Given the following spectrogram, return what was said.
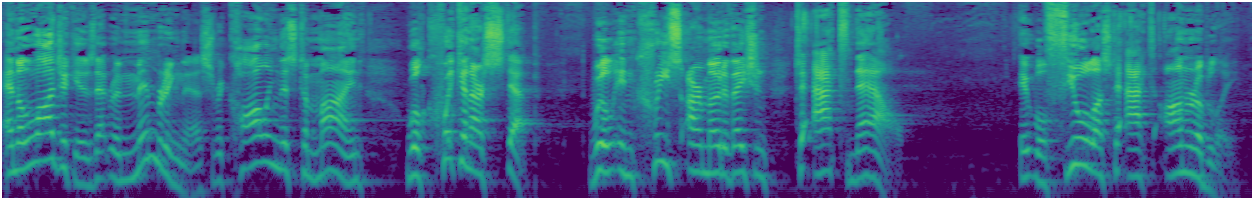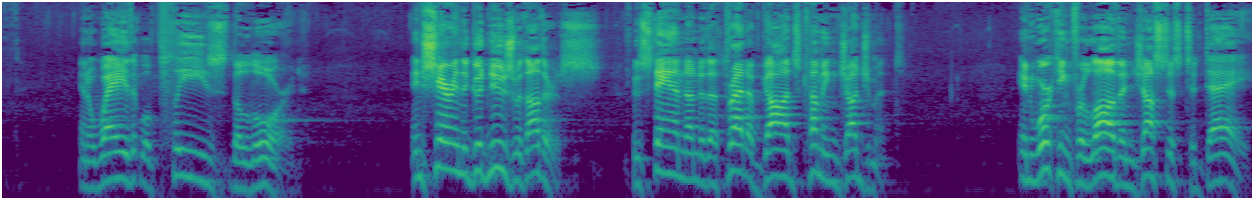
And the logic is that remembering this, recalling this to mind, will quicken our step will increase our motivation to act now. It will fuel us to act honorably in a way that will please the Lord. In sharing the good news with others who stand under the threat of God's coming judgment. In working for love and justice today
